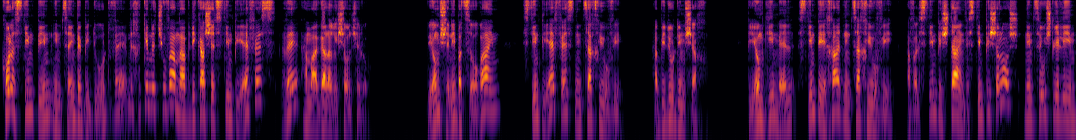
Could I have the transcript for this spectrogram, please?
כל הסטימפים נמצאים בבידוד ומחכים לתשובה מהבדיקה של סטימפי 0 והמעגל הראשון שלו. ביום שני בצהריים, סטימפי 0 נמצא חיובי. הבידוד נמשך. ביום ג' סטימפי 1 נמצא חיובי, אבל סטימפי 2 וסטימפי 3 נמצאו שליליים.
